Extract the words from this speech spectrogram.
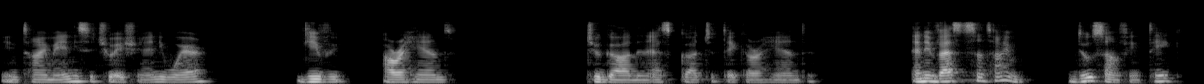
in time, any situation, anywhere, give our hand to God and ask God to take our hand and invest some time. Do something. Take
